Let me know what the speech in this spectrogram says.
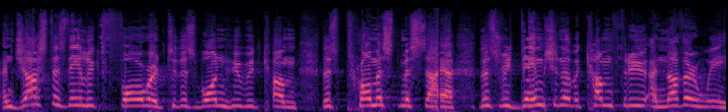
And just as they looked forward to this one who would come, this promised Messiah, this redemption that would come through another way,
